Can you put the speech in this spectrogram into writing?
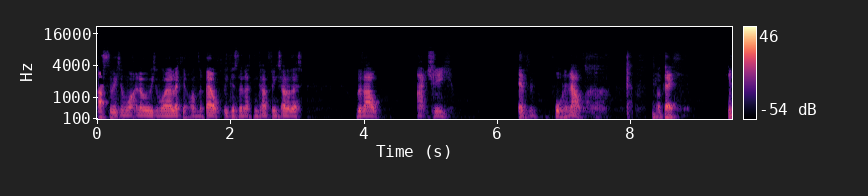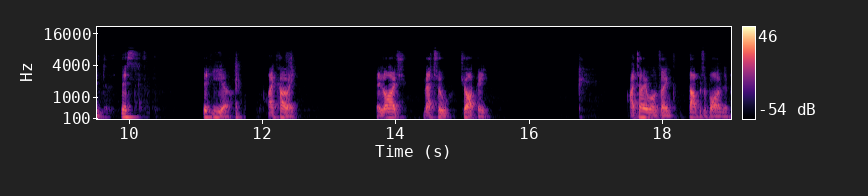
That's the reason why another reason why I left it on the belt because then I can get things out of this without actually everything falling out. Okay, in this bit here, I carry a large metal sharpie. I tell you one thing, that was a bargain.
